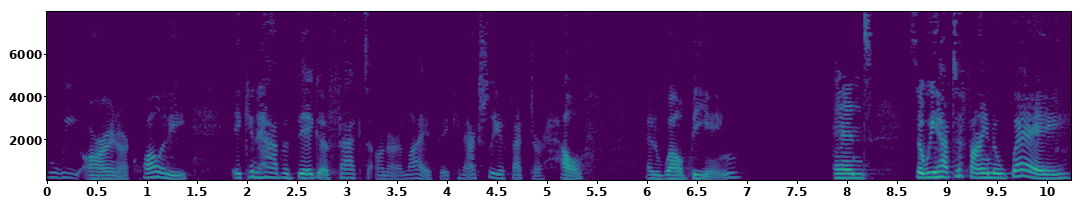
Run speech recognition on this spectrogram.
who we are and our quality, it can have a big effect on our life. It can actually affect our health and well-being. And so we have to find a way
